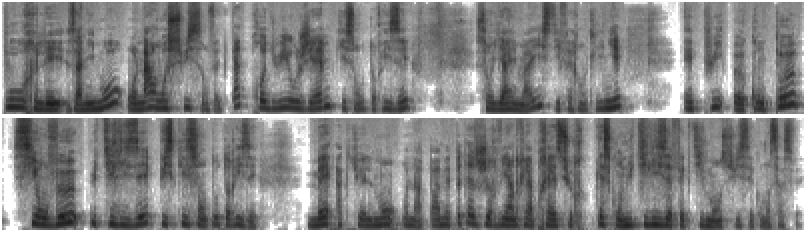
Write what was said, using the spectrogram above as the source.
pour les animaux. On a en Suisse, en fait, quatre produits OGM qui sont autorisés, soya et maïs, différentes lignées, et puis euh, qu'on peut, si on veut, utiliser puisqu'ils sont autorisés. Mais actuellement, on n'a pas. Mais peut-être je reviendrai après sur qu'est-ce qu'on utilise effectivement en Suisse et comment ça se fait.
